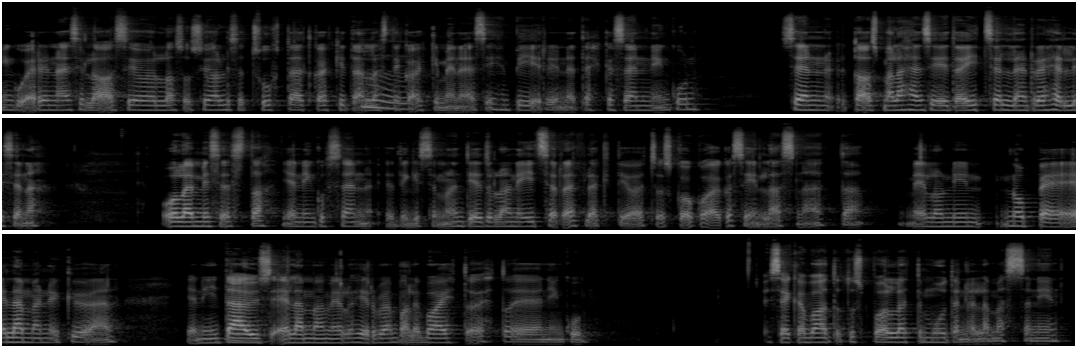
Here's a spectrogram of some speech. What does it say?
niin kuin erinäisillä asioilla, sosiaaliset suhteet, kaikki tällaista, mm. kaikki menee siihen piiriin. Että ehkä sen, niin kuin, sen, taas mä lähden siitä itselleen rehellisenä olemisesta ja niin kuin sen jotenkin semmoinen tietynlainen itsereflektio, että se olisi koko aika siinä läsnä, että meillä on niin nopea elämä nykyään ja niin täys elämä, meillä on hirveän paljon vaihtoehtoja ja niin kuin sekä vaatetuspuolella että muuten elämässä, niin,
